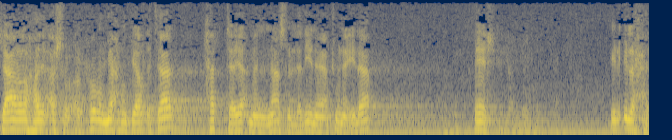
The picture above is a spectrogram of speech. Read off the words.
جعل الله هذه الأشهر الحرم يحرم فيها القتال حتى يأمن الناس الذين يأتون إلى إيش؟ إلى الحج.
